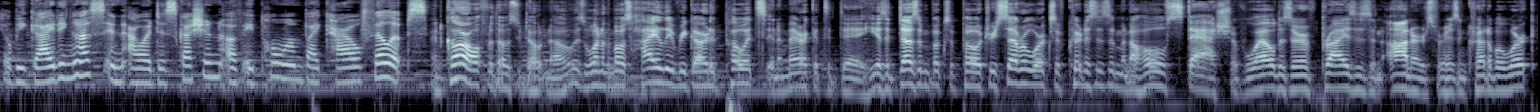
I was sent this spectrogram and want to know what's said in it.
He'll be guiding us in our discussion of a poem by Carl Phillips. And Carl, for those who don't know, is one of the most highly regarded poets in America today. He has a dozen books of poetry, several works of criticism, and a whole stash of well deserved prizes and honors for his incredible work.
